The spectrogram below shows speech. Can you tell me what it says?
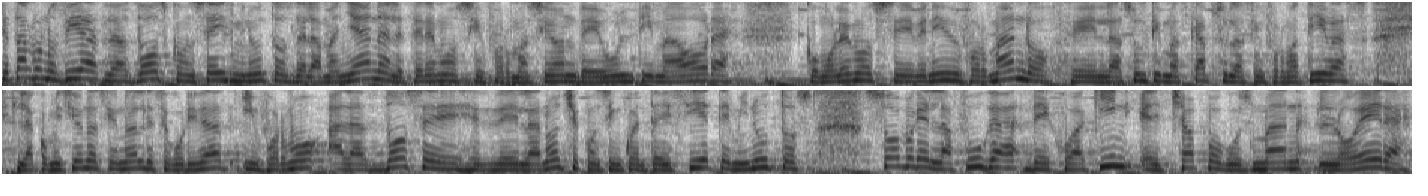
¿Qué tal? Buenos días, las 2 con 6 minutos de la mañana. Le tenemos información de última hora. Como lo hemos eh, venido informando en las últimas cápsulas informativas, la Comisión Nacional de Seguridad informó a las 12 de la noche con 57 minutos sobre la fuga de Joaquín El Chapo Guzmán Loera.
